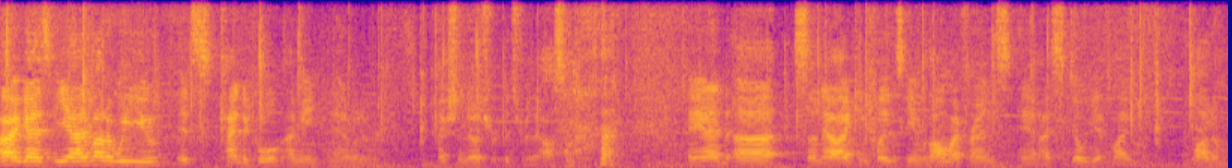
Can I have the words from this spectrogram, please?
All right, guys. Yeah, I bought a Wii U. It's kind of cool. I mean, yeah, whatever. Actually, no, it's, re- it's really awesome. and uh, so now I can play this game with all my friends, and I still get my bottom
